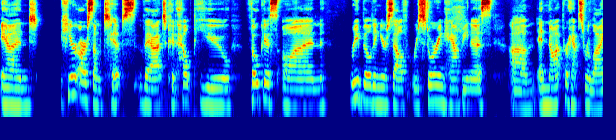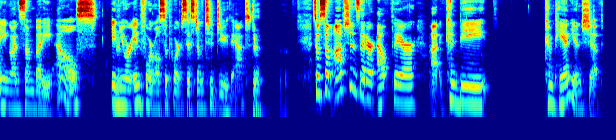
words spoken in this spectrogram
And here are some tips that could help you focus on rebuilding yourself, restoring happiness, um, and not perhaps relying on somebody else in yeah. your informal support system to do that. Yeah. So, some options that are out there uh, can be companionship.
